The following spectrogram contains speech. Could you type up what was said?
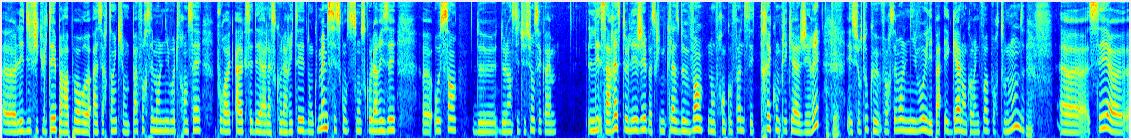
les difficultés par rapport à certains qui n'ont pas forcément le niveau de français pour ac- accéder à la scolarité. Donc même s'ils sont sont scolarisés au sein de, de l'institution, c'est quand même... Ça reste léger parce qu'une classe de 20 non francophones, c'est très compliqué à gérer. Et surtout que forcément le niveau, il n'est pas égal encore une fois pour tout le monde. Mm. Euh, c'est euh,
